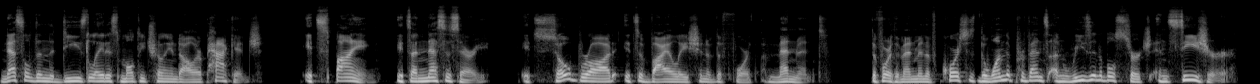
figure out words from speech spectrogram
nestled in the D's latest multi trillion dollar package. It's spying, it's unnecessary, it's so broad, it's a violation of the Fourth Amendment. The Fourth Amendment, of course, is the one that prevents unreasonable search and seizure,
